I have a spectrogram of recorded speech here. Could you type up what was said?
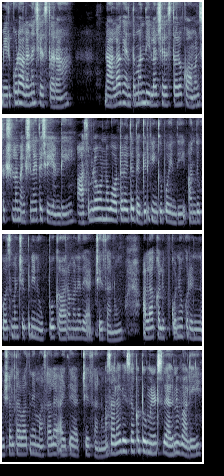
మీరు కూడా అలానే చేస్తారా? నాలాగా ఎంతమంది ఇలా చేస్తారో కామెంట్ సెక్షన్లో మెన్షన్ అయితే చేయండి. మాసంలో ఉన్న వాటర్ అయితే దగ్గరికి ఇంకిపోయింది. అందుకోసం అని చెప్పి నేను ఉప్పు కారం అనేది యాడ్ చేశాను. అలా కలుపుకొని ఒక రెండు నిమిషాల తర్వాత నేను మసాలా అయితే యాడ్ చేశాను. మసాలా వేసాక టూ మినిట్స్ వేగనివ్వాలి.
